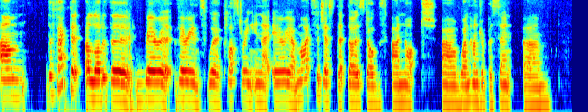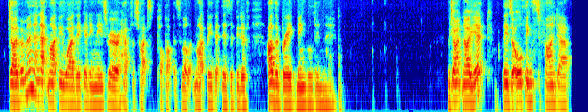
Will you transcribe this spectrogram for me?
Um, the fact that a lot of the rarer variants were clustering in that area might suggest that those dogs are not 100% uh, um, Doberman, and that might be why they're getting these rarer haplotypes pop up as well. It might be that there's a bit of other breed mingled in there. We don't know yet. These are all things to find out.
